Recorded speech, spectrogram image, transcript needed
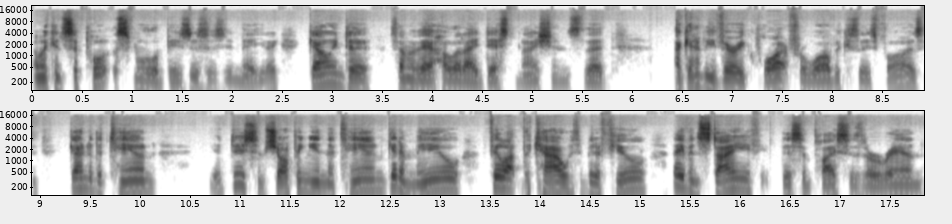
and we can support the smaller businesses in there. You know, go into some of our holiday destinations that are going to be very quiet for a while because of these fires. Go into the town, do some shopping in the town, get a meal, fill up the car with a bit of fuel, even stay if there's some places that are around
